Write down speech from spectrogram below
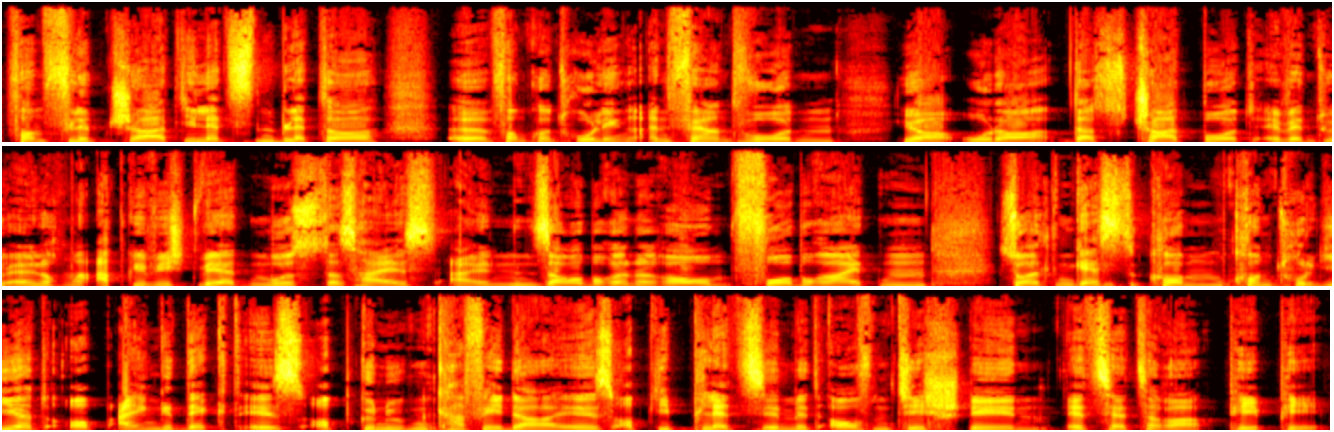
vom Flipchart die letzten Blätter äh, vom Controlling entfernt wurden, ja, oder das Chartboard eventuell nochmal abgewicht werden muss. Das heißt, einen sauberen Raum vorbereiten. Sollten Gäste kommen, kontrolliert, ob eingedeckt ist, ob genügend Kaffee da ist, ob die Plätzchen mit auf dem Tisch stehen, etc. pp.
